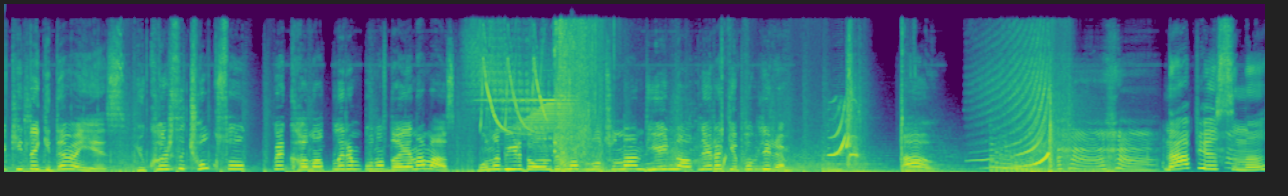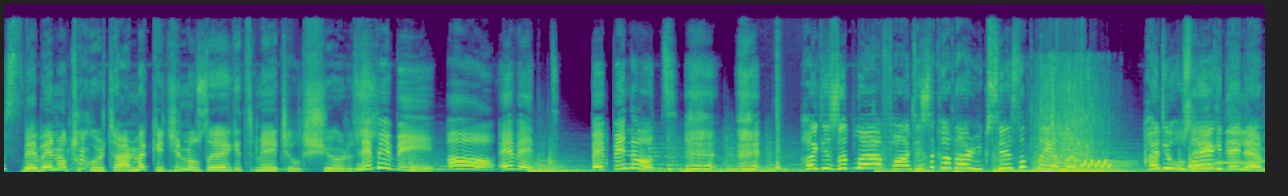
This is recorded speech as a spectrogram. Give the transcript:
Şekilde gidemeyiz. Yukarısı çok soğuk ve kanatlarım buna dayanamaz. Bunu bir dondurma bulutundan diğerine atlayarak yapabilirim. Al. ne yapıyorsunuz? Bebenotu kurtarmak için uzaya gitmeye çalışıyoruz. Ne bebeği? Aa evet. Bebenot. Hadi zıplayan fantezi kadar yükseğe zıplayalım. Hadi uzaya gidelim.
